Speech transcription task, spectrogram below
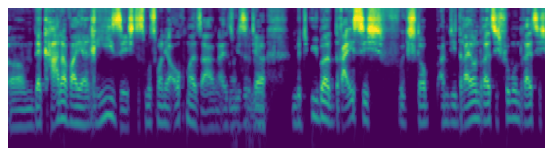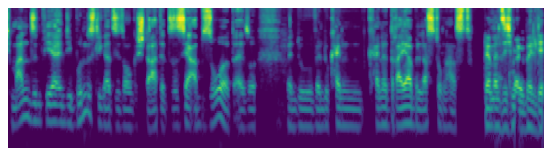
ähm, der Kader war ja riesig, das muss man ja auch mal sagen. Also Absolut. wir sind ja mit über 30, ich glaube an die 33, 35 Mann sind wir ja in die Bundesliga-Saison gestartet. Das ist ja absurd. Also wenn du, wenn du kein, keine Dreierbelastung hast. Wenn man sich mal überle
